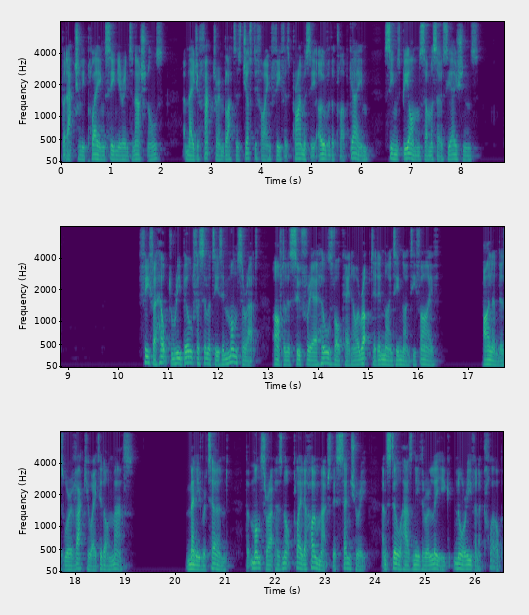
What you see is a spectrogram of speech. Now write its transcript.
but actually playing senior internationals, a major factor in Blatter's justifying FIFA's primacy over the club game, seems beyond some associations. FIFA helped rebuild facilities in Montserrat after the Soufriere Hills volcano erupted in 1995. Islanders were evacuated en masse. Many returned, but Montserrat has not played a home match this century and still has neither a league nor even a club.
